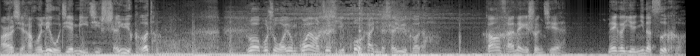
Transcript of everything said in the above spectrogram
而且还会六阶秘技神域格挡。若不是我用光耀之体破开你的神域格挡，刚才那一瞬间，那个隐匿的刺客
